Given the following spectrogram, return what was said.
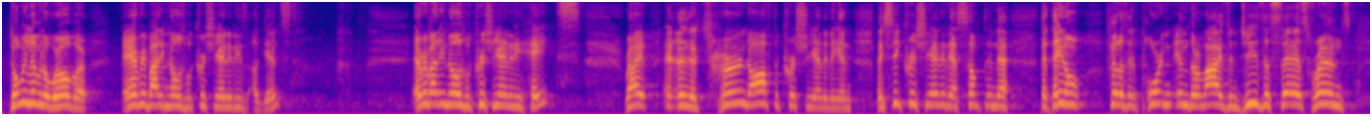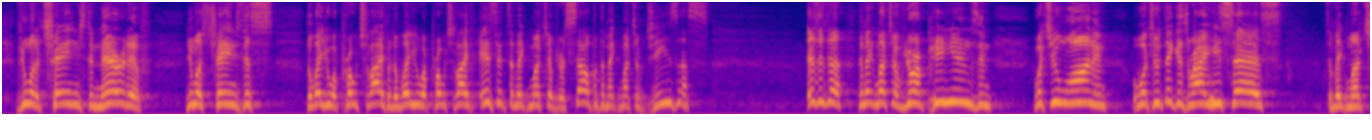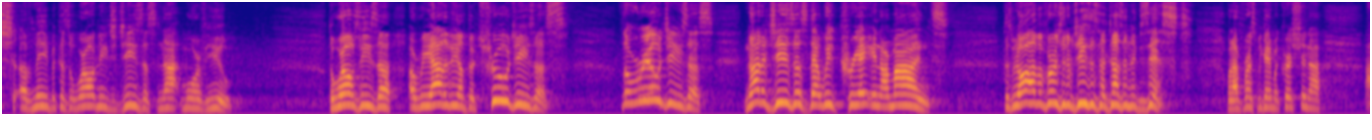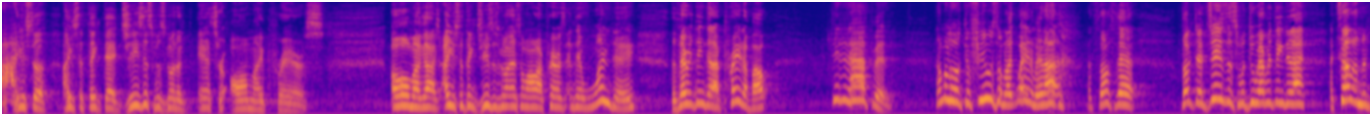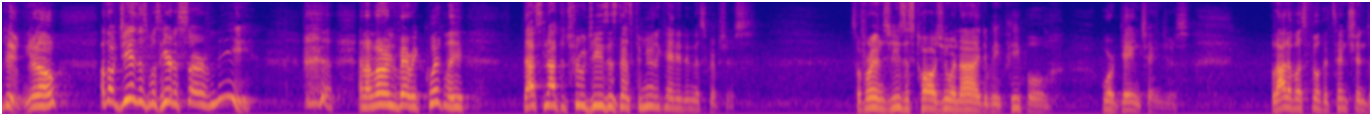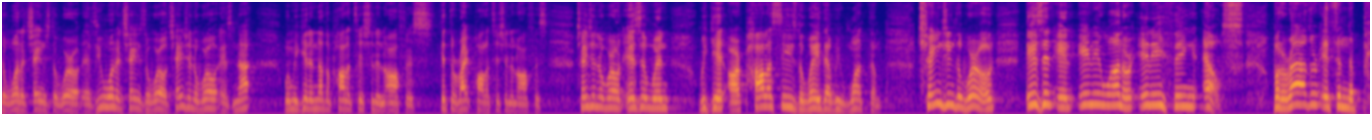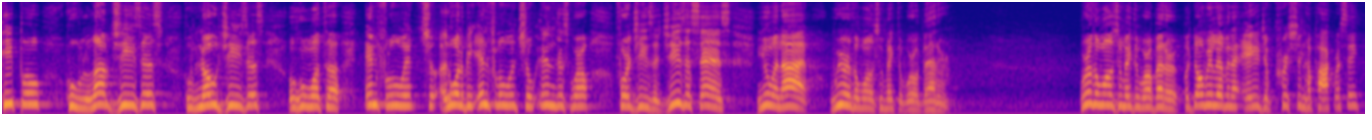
Don't we live in a world where everybody knows what Christianity is against? Everybody knows what Christianity hates, right? And, and, they're turned off to Christianity and they see Christianity as something that, that they don't feel is important in their lives. And Jesus says, friends, if you want to change the narrative, you must change this the way you approach life. And the way you approach life isn't to make much of yourself, but to make much of Jesus. Isn't to, to make much of your opinions and what you want and what you think is right. He says to make much of me because the world needs Jesus, not more of you. The world needs a, a reality of the true Jesus, the real Jesus. Not a Jesus that we create in our minds. Because we all have a version of Jesus that doesn't exist. When I first became a Christian, I, I, used, to, I used to think that Jesus was going to answer all my prayers. Oh my gosh, I used to think Jesus was going to answer all my prayers. And then one day, the very thing that I prayed about didn't happen. I'm a little confused. I'm like, wait a minute, I, I thought that I thought that Jesus would do everything that I, I tell him to do, you know? I thought Jesus was here to serve me. and I learned very quickly that's not the true Jesus that's communicated in the scriptures. So, friends, Jesus calls you and I to be people who are game changers. A lot of us feel the tension to want to change the world. If you want to change the world, changing the world is not when we get another politician in office, get the right politician in office. Changing the world isn't when we get our policies the way that we want them. Changing the world isn't in anyone or anything else, but rather it's in the people who love Jesus, who know Jesus, who want to influence, who want to be influential in this world for Jesus. Jesus says, you and I we're the ones who make the world better. We're the ones who make the world better. But don't we live in an age of Christian hypocrisy?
